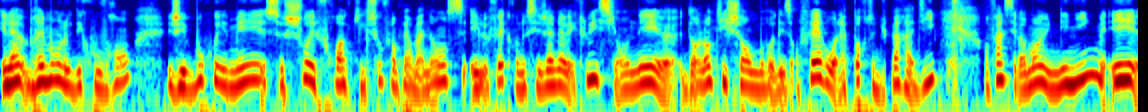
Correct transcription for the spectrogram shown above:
Et là, vraiment le découvrant, j'ai beaucoup aimé ce chaud et froid qu'il souffle en permanence et le fait qu'on ne sait jamais avec lui si on est euh, dans l'antichambre des enfers ou à la porte du paradis. Enfin, c'est vraiment une énigme et,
